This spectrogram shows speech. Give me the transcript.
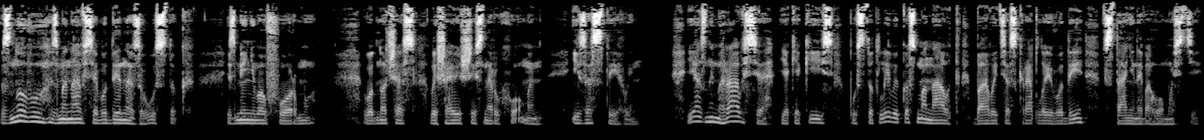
Знову зминався будинок з густок, змінював форму, водночас лишаючись нерухомим і застиглим. Я з ним грався, як якийсь пустотливий космонавт бавиться з краплею води в стані невагомості.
